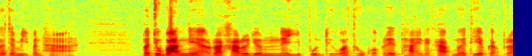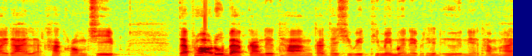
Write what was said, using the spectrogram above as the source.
ก็จะมีปัญหา ปัจจุบันเนี่ยราคารถยนต์ในญี่ปุ่นถือว่าถูกกว่าประเทศไทยนะครับ เมื่อเทียบกับรายได้และค่าครองชีพ แต่เพราะรูปแบบการเดินทางการใช้ชีวิตที่ไม่เหมือนในประเทศอื่นเนี่ยทำให้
